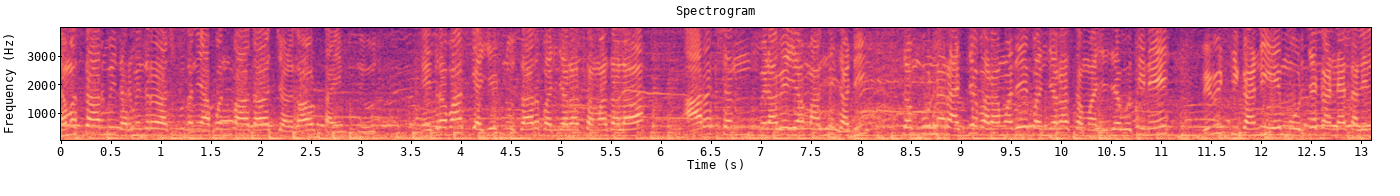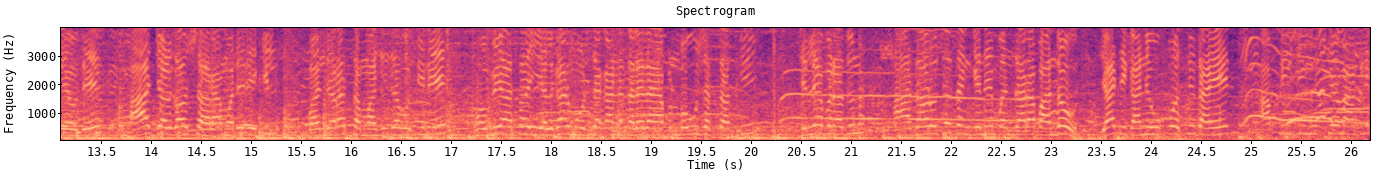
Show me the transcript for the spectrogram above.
नमस्कार मी धर्मेंद्र राजपूत आणि आपण पाहत आहात जळगाव टाइम्स न्यूज. हैदराबाद गॅजेटनुसार बंजारा समाजाला आरक्षण मिळावे या मागणीसाठी संपूर्ण राज्यभरामध्ये बंजारा समाजाच्या वतीने विविध ठिकाणी हे मोर्चे काढण्यात आलेले होते. आज जळगाव शहरामध्ये देखील बंजारा समाजाच्या वतीने भव्य असा यलगार मोर्चा काढण्यात आलेला आहे. आपण बघू शकतात की जिल्ह्याभरातून हजारोच्या संख्येने बंजारा बांधव या ठिकाणी उपस्थित आहेत. आपली जी मुख्य मागणी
